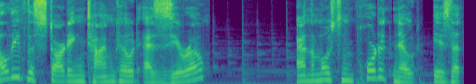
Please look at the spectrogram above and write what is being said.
I'll leave the starting time code as zero and the most important note is that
